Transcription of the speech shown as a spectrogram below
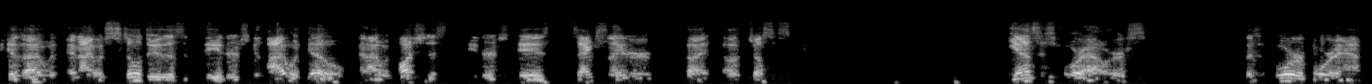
because I would, and I would still do this in theaters because I would go and I would watch this in theaters. Is Zack Snyder of Justice? Yes, it's four hours. It's four or four and a half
